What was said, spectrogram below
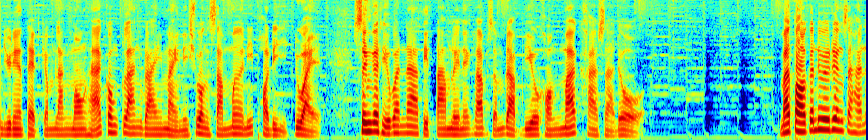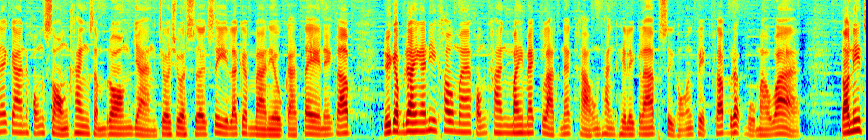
นยู i นเต็ดกำลังมองหากองกลางรายใหม่ในช่วงซัมเมอร์นี้พอดีอีกด้วย ซึ่งก็ถือว่าน่าติดตามเลยนะครับสำหรับดีลของมาร์คคาซาโด มาต่อกันด้วยเรื่องสถานการณ์ของ2แข้งสำรองอย่างโจชัวเซอร์ซี่และก็มาเนลกาเต้นะครับโดยกับรายงานที่เข้ามาของทางไมแมกลัดนักข่าวของทางเทเลกราฟสื่อของอังกฤษครับระบุมาว่า ตอนนี้โจ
